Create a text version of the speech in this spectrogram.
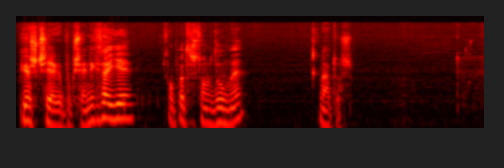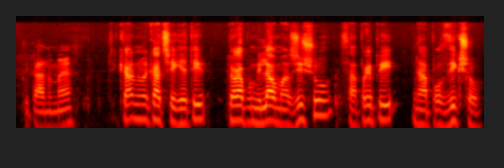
Ποιος ξέρει που ξενύχταγε, οπότε θα τον δούμε. Νάτος. Τι κάνουμε; Τι κάνουμε, κάτσε γιατί τώρα που μιλάω μαζί σου θα πρέπει να αποδείξω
